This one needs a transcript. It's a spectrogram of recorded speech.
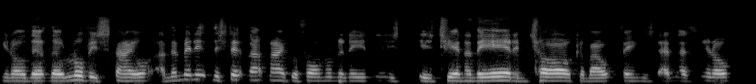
you know, they, they'll love his style. And the minute they stick that microphone underneath his, his chin and they hear him talk about things, and that's, you know,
